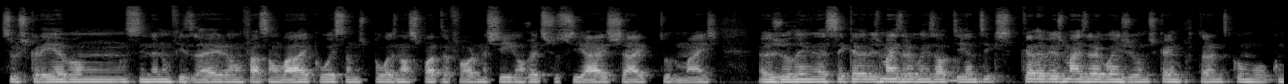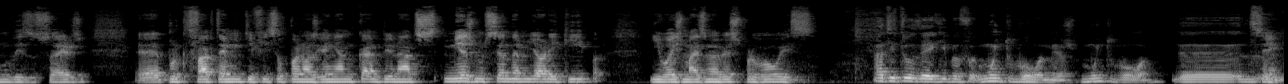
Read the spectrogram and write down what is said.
subscrevam, se ainda não fizeram, façam like, ouçam-nos pelas nossas plataformas, sigam redes sociais, site, tudo mais. Ajudem a ser cada vez mais dragões autênticos, cada vez mais dragões juntos, que é importante, como, como diz o Sérgio, eh, porque de facto é muito difícil para nós ganhar campeonatos, mesmo sendo a melhor equipa, e hoje mais uma vez provou isso. A atitude da equipa foi muito boa mesmo, muito boa. Uh, Sim.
